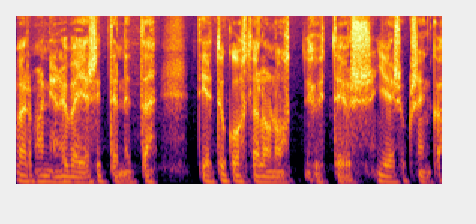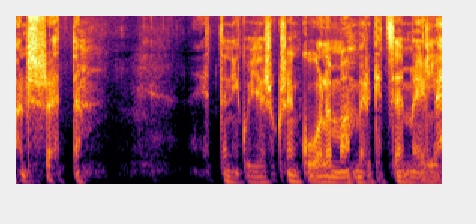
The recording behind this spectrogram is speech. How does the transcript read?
varmaan ihan hyvä. Ja sitten, että tietty kohtalon yhteys Jeesuksen kanssa, että, että niin kuin Jeesuksen kuolema merkitsee meille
